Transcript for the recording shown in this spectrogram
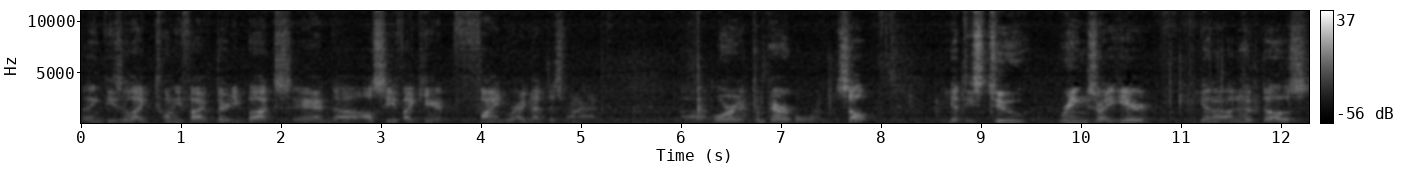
I think these are like 25, 30 bucks, and uh, I'll see if I can't find where I got this one at, uh, or a comparable one. So, you got these two rings right here. You're gonna unhook those.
